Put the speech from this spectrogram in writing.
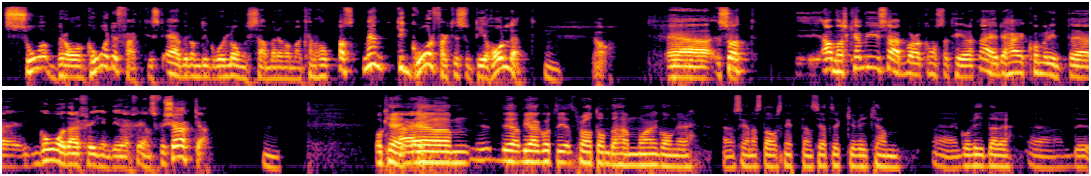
Så bra går det faktiskt, även om det går långsammare än vad man kan hoppas. Men det går faktiskt åt det hållet. Mm. Ja. Eh, så att annars kan vi ju så bara konstatera att nej, det här kommer inte gå, därför är ingen idé att ens försöka. Mm. Okej, okay, um, vi har gått och pratat om det här många gånger de senaste avsnitten så jag tycker vi kan uh, gå vidare. Uh, det,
